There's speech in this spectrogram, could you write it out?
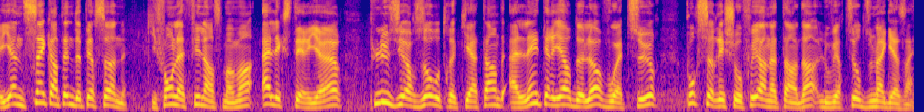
Et il y a une cinquantaine de personnes qui font la file en ce moment à l'extérieur. Plusieurs autres qui attendent à l'intérieur de leur voiture pour se réchauffer en attendant l'ouverture du magasin.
